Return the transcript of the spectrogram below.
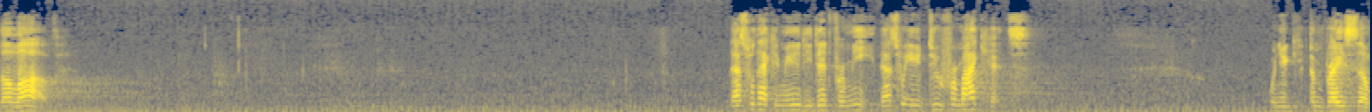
the love. That's what that community did for me. That's what you do for my kids. When you embrace them,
